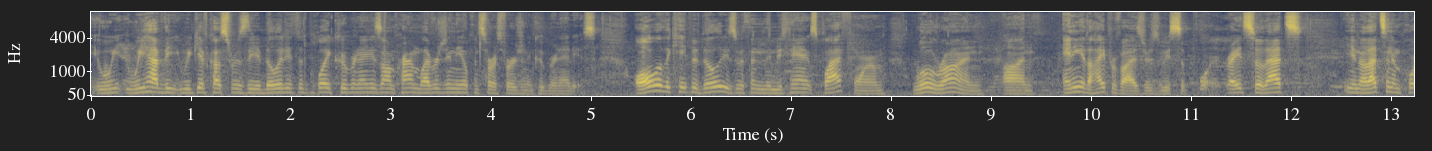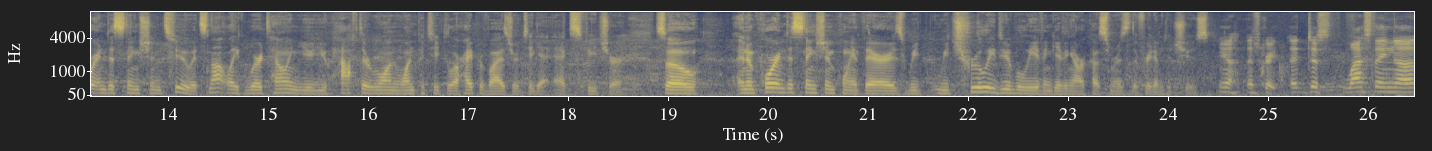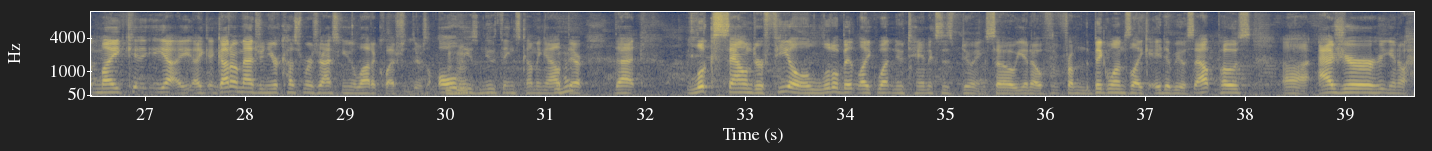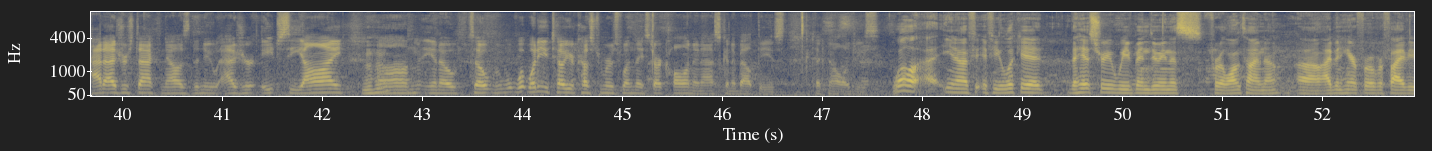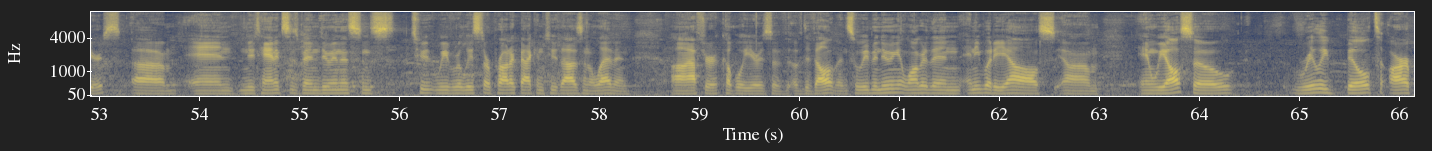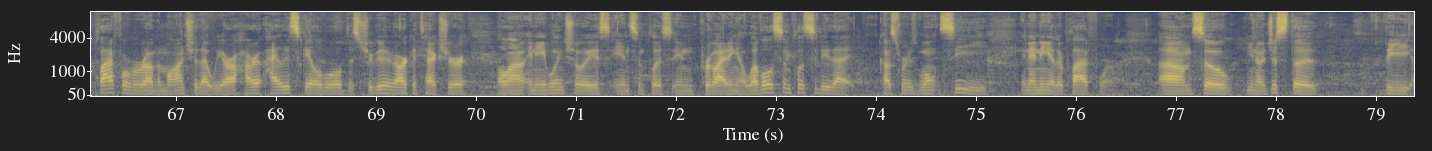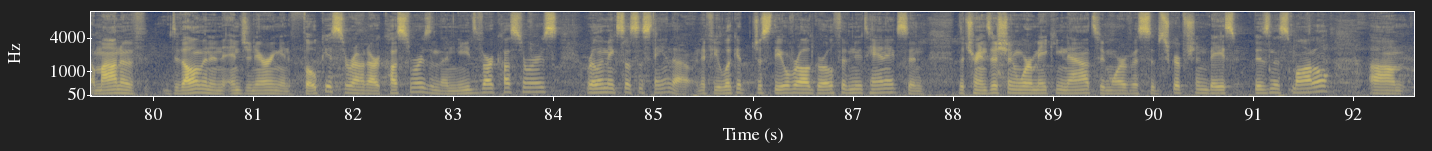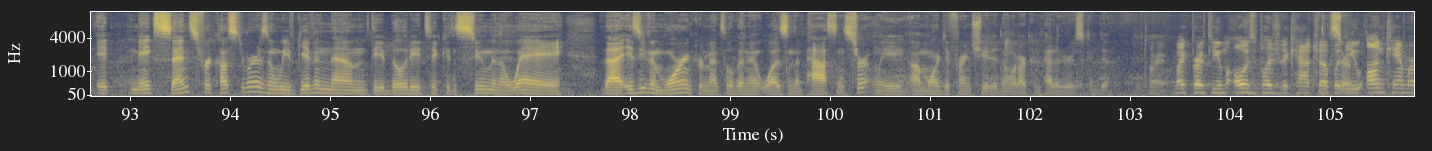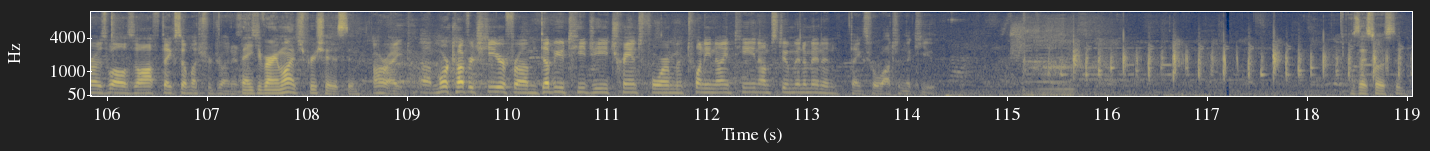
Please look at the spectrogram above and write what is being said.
We, we, have the, we give customers the ability to deploy Kubernetes on-prem, leveraging the open source version of Kubernetes. All of the capabilities within the Nutanix platform will run on any of the hypervisors we support, right? So that's, you know, that's an important distinction too. It's not like we're telling you you have to run one particular hypervisor to get X feature. So an important distinction point there is we, we truly do believe in giving our customers the freedom to choose. Yeah, that's great. Uh, just last thing, uh, Mike. Yeah, I, I got to imagine your customers are asking you a lot of questions. There's all these new things coming out there that look, sound, or feel a little bit like what Nutanix is doing. So, you know, from the big ones like AWS Outposts, uh, Azure, you know, had Azure Stack, now is the new Azure HCI. Mm-hmm. Um, you know, so what do you tell your customers when they start calling and asking about these technologies? Well, uh, you know, if, if you look at the history, we've been doing this for a long time now. Uh, I've been here for over five years, um, and Nutanix has been doing this since two, we released our product back in 2011 uh, after a couple of years of, of, development. So we've been doing it longer than anybody else, um, and we also really built our platform around the mantra that we are highly scalable, distributed architecture, allow enabling choice and simplicity, in providing a level of simplicity that customers won't see in any other platform. Um, so you know, just the the amount of development and engineering and focus around our customers and the needs of our customers really makes us a standout. And if you look at just the overall growth of Nutanix and the transition we're making now to more of a subscription-based business model, um, it makes sense for customers and we've given them the ability to consume in a way that is even more incremental than it was in the past and certainly uh, more differentiated than what our competitors can do. All right, Mike Berthiaume, always a pleasure to catch up yes, with sir. you on camera as well as off. Thanks so much for joining Thank us. Thank you very much. Appreciate it, Steve. All right, uh, more coverage here from WTG Transform 2019. I'm Stu Miniman, and thanks for watching theCUBE. Was I supposed to?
